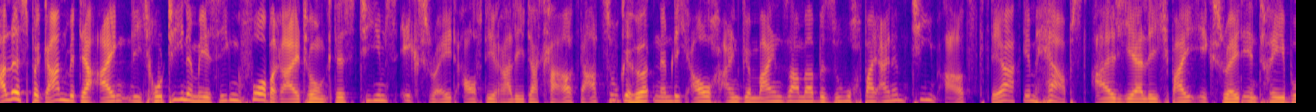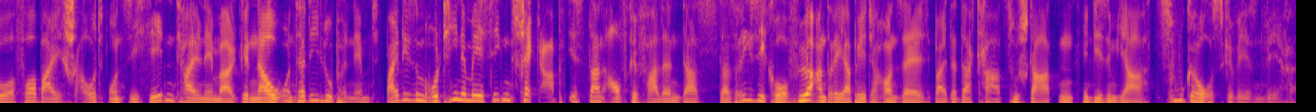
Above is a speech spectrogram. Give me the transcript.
Alles begann mit der eigentlich routinemäßigen Vorbereitung des Teams X-Raid auf die Rallye Dakar. Dazu gehört nämlich auch ein gemeinsamer Besuch bei einem Teamarzt, der im Herbst alljährlich bei X-Raid in Trebur vorbeischaut und sich jeden Teilnehmer genau unter die Lupe nimmt. Bei diesem routinemäßigen Check-up ist dann aufgefallen, dass das Risiko für Andrea Peter Ronsell bei der Dakar zu starten in diesem Jahr zu groß gewesen wäre.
